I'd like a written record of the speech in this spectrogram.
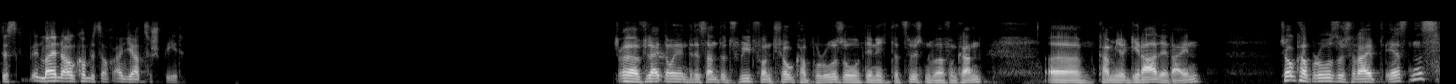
Das, in meinen Augen kommt es auch ein Jahr zu spät. Äh, vielleicht noch ein interessanter Tweet von Joe Caporoso, den ich dazwischen werfen kann. Äh, kam hier gerade rein. Joe Caporoso schreibt: Erstens,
